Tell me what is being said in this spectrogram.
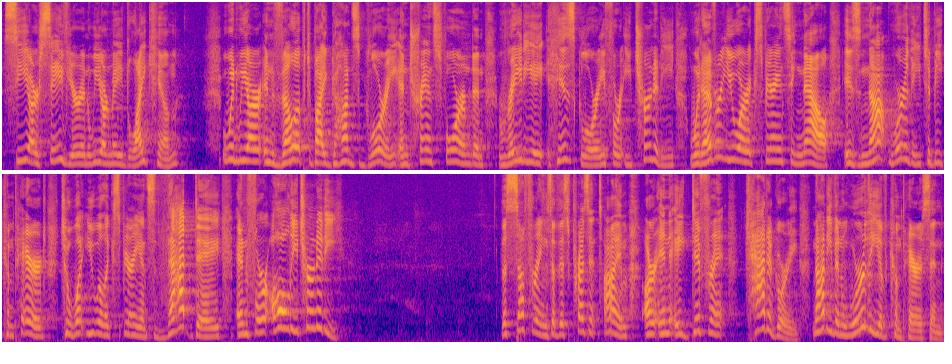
see our Savior and we are made like him. When we are enveloped by God's glory and transformed and radiate His glory for eternity, whatever you are experiencing now is not worthy to be compared to what you will experience that day and for all eternity. The sufferings of this present time are in a different category, not even worthy of comparison.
